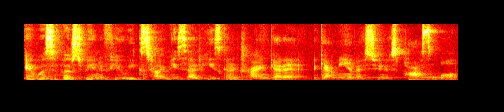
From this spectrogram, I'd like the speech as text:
it was supposed to be in a few weeks time. He said he's gonna try and get it, get me in as soon as possible.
